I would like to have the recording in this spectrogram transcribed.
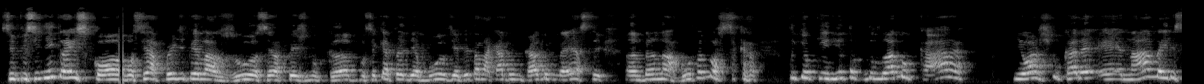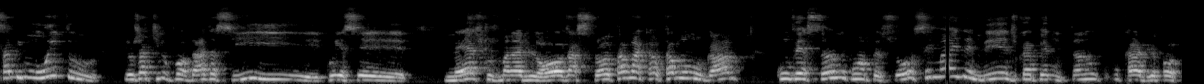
você precisa nem entrar em escola, você aprende pelas ruas, você aprende no campo, você quer aprender música, e está na casa de um cara, do mestre, andando na rua, fala, nossa, cara, tudo que eu queria, estou do lado do cara, e eu acho que o cara é, é nada, ele sabe muito. Eu já tive oportunidade assim, e conhecer médicos maravilhosos, astrólogos, eu estava num lugar conversando com uma pessoa, sem mais demente, o cara perguntando, o cara vira e falou,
